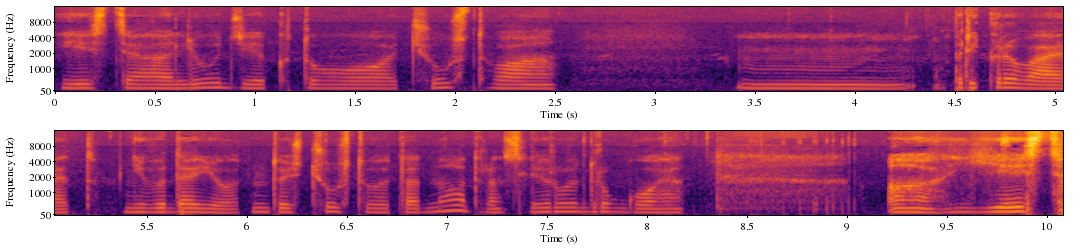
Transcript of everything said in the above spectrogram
Есть а, люди, кто чувства прикрывает, не выдает. Ну, то есть чувствует одно, а транслирует другое. А есть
